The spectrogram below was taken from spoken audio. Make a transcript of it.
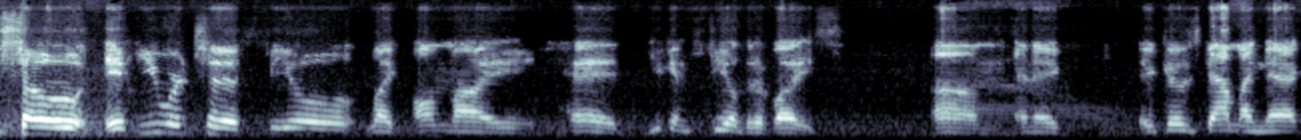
So if you were to feel like on my head, you can feel the device. Um, and it, it goes down my neck.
